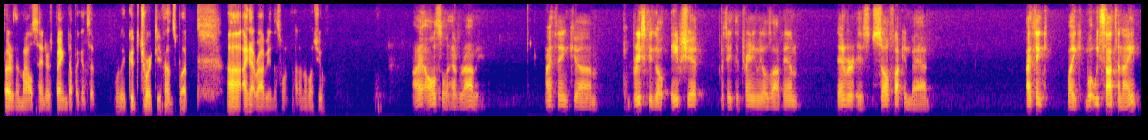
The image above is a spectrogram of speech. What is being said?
better than Miles Sanders banged up against a really good Detroit defense. But uh, I got Robbie in this one. I don't know about you. I also have Robbie. I think um, Breece could go ape shit. I take the training wheels off him. Denver is so fucking bad. I think like what we saw tonight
